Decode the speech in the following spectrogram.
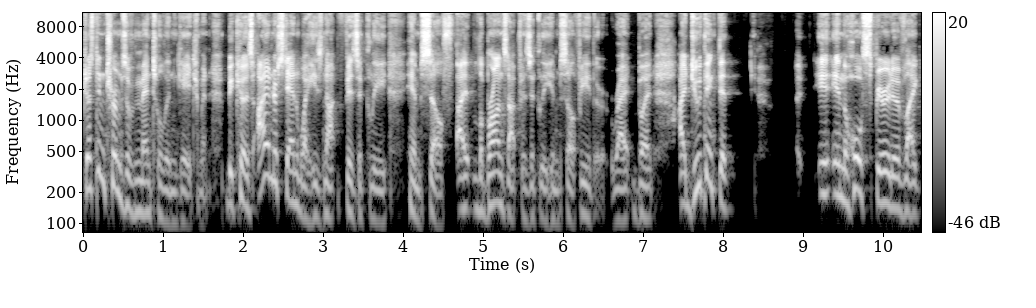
just in terms of mental engagement? Because i understand why he's not physically himself. I, lebron's not physically himself either right? But i do think that uh, in, in the whole spirit of like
